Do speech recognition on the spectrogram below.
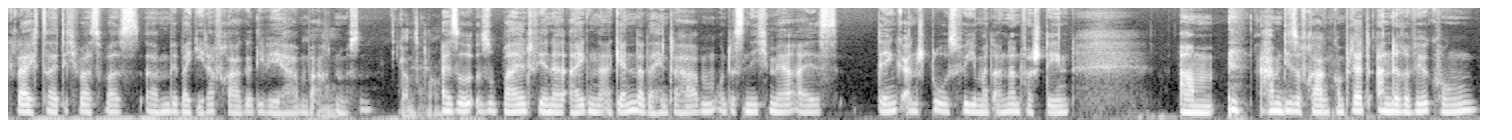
gleichzeitig was, was ähm, wir bei jeder Frage, die wir hier haben, beachten mhm. müssen. Ganz klar. Also sobald wir eine eigene Agenda dahinter haben und es nicht mehr als Denkanstoß für jemand anderen verstehen, ähm, haben diese Fragen komplett andere Wirkungen,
